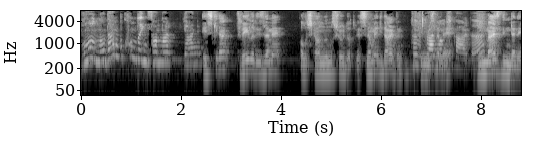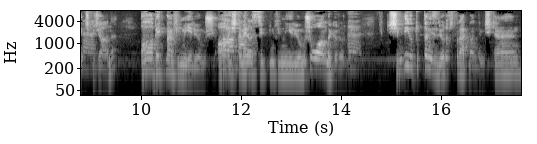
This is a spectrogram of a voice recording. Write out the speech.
bu, bunu neden bu konuda insanlar yani Eskiden trailer izleme alışkanlığımız şuydu. Sinemaya giderdin bir tabii film fragmanı izlemeye. çıkardı. Bilmezdin de ne Evet. çıkacağını. Aa Batman filmi geliyormuş. Aa işte Meryl derdi. Streep'in filmi geliyormuş. O anda görürdün. Evet. Şimdi YouTube'dan izliyoruz fragman demişken.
